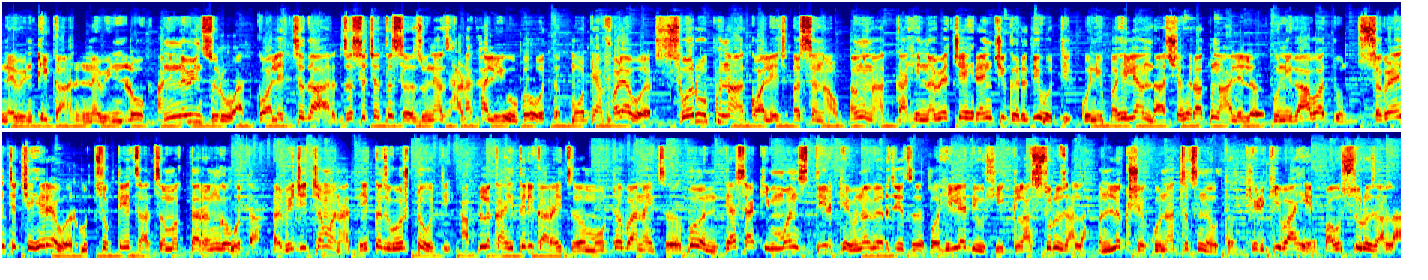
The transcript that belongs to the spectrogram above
नवीन ठिकाण नवीन लोक आणि नवीन सुरुवात. कॉलेजचं दार जसंच्या तसं जुन्या झाडाखाली उभं होतं. मोठ्या फळ्यावर स्वरूपनाथ कॉलेज असं नाव. अंगणात काही नव्या चेहऱ्यांची गर्दी होती. कुणी पहिल्यांदा शहरातून आलेलं कुणी गावातून. सगळ्यांच्या चेहऱ्यावर उत्सुकतेचा चमकता रंग होता. अभिजितच्या मनात एकच गोष्ट होती. आपलं काहीतरी करायचं मोठं बनायचं पण त्यासाठी मन स्थिर ठेवणं गरजेचं. पहिल्या दिवशी क्लास सुरू झाला पण लक्ष कुणाचंच नव्हतं. खिडकी बाहेर पाऊस सुरू झाला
